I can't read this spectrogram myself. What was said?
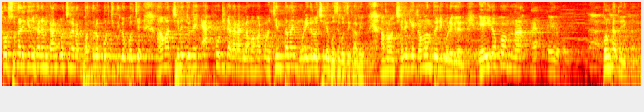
তরসু তারিখে যেখানে আমি গান করছিলাম, এক ভদ্রলোক, পরিচিতি লোক বলছে, আমার ছেলের জন্য এক কোটি টাকা রাখলাম, আমার কোনো চিন্তা নাই, মরে গেলেও ছেলে বসে বসে খাবে। আমরা ছেলেকে কেমন তৈরি করে গেলেন? এই রকম না এইরকম। কোনটা তৈরি করলেন?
